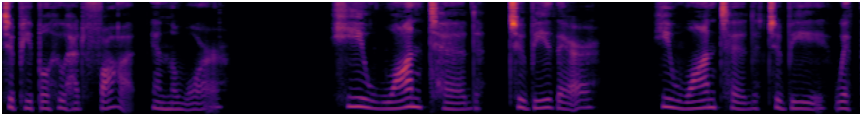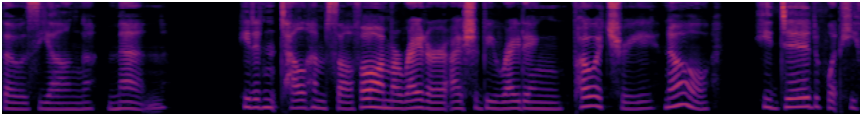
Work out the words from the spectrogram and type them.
to people who had fought in the war. He wanted to be there. He wanted to be with those young men. He didn't tell himself, oh, I'm a writer, I should be writing poetry. No, he did what he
